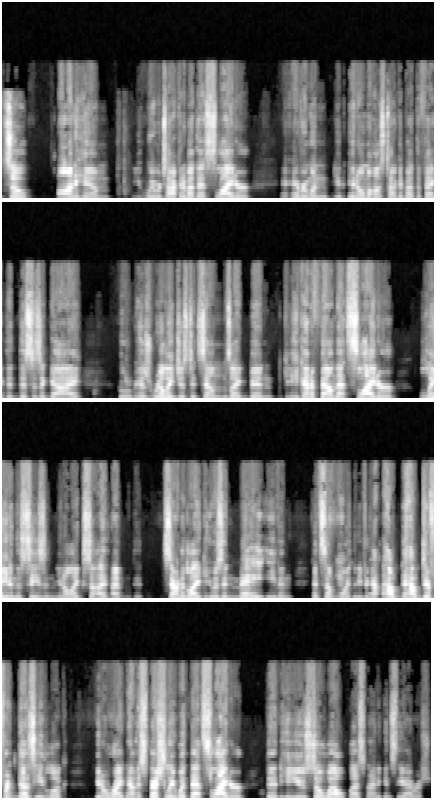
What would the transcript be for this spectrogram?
So on him, we were talking about that slider. Everyone in Omaha is talking about the fact that this is a guy who has really just, it sounds like, been, he kind of found that slider late in the season. You know, like I, I, it sounded like it was in May even at some point yeah. that he, how, how different does he look, you know, right now, especially with that slider that he used so well last night against the Irish?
